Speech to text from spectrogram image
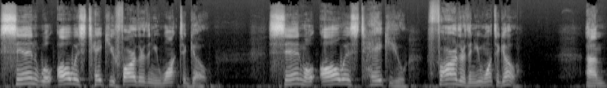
Sin will always take you farther than you want to go. Sin will always take you farther than you want to go. Um,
